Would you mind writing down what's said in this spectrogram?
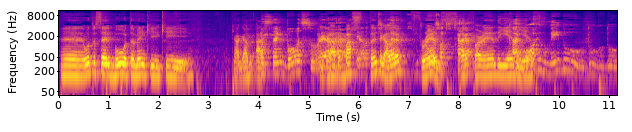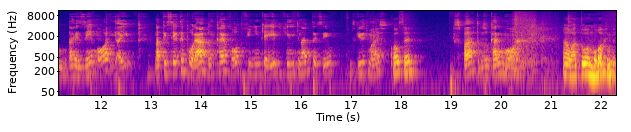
é, outra série boa também que. que, que agrada, Uma série boa, Su. É agrada aquela- bastante a galera. Muito boa, Friends. Só que, cara, F-R-N-D o cara N morre no meio do, do, do- da resenha, morre. Aí, na terceira temporada, um cara volta fingindo que é ele, fingindo que nada aconteceu. Esquisito demais. Qual série? Spartacus, o cara morre. Ah, o ator morre, né?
